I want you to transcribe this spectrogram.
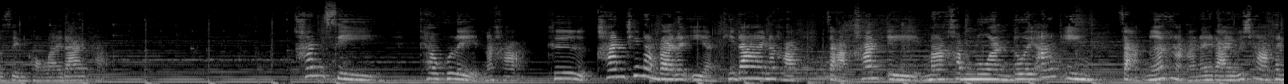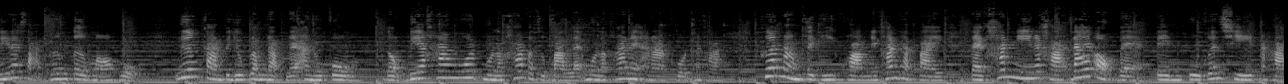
10%ของรายได้ค่ะ ขั้น C calculate นะคะ คือขั้นที่นำรายละเอียดที่ได้นะคะ จากขั้น A มาคำนวณโดยอ้างอิง จากเนื้อหาในรายวิชาคณิตศาสตร์เพิ่มเติมม .6 เรื่องการประยุกต์ลำดับและอนุกรม ดอกเบี้ยค่างวดมูลค่าปัจจุบัน และมูลค่าในอนาคตนะคะ เพื่อนำไปตีความในขั้นถัดไป แต่ขั้นนี้นะคะได้ออกแบบเป็น Google Sheet นะคะ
